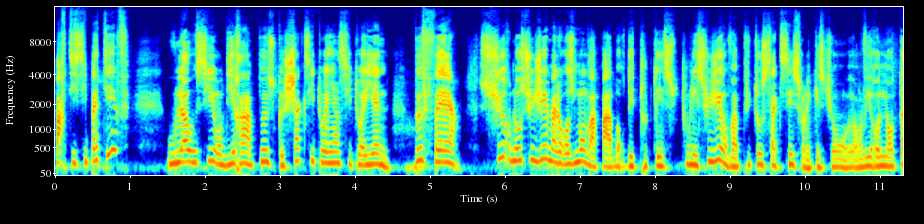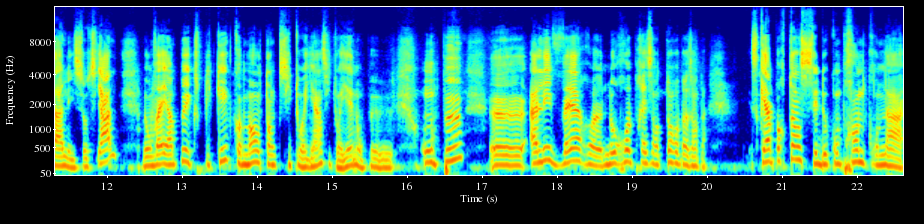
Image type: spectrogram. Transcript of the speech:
participative où là aussi on dira un peu ce que chaque citoyen, citoyenne peut faire sur nos sujets. Malheureusement, on va pas aborder les, tous les sujets, on va plutôt s'axer sur les questions euh, environnementales et sociales, mais on va un peu expliquer comment, en tant que citoyen, citoyenne, on peut, on peut euh, aller vers euh, nos représentants, représentants. Ce qui est important, c'est de comprendre qu'on a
